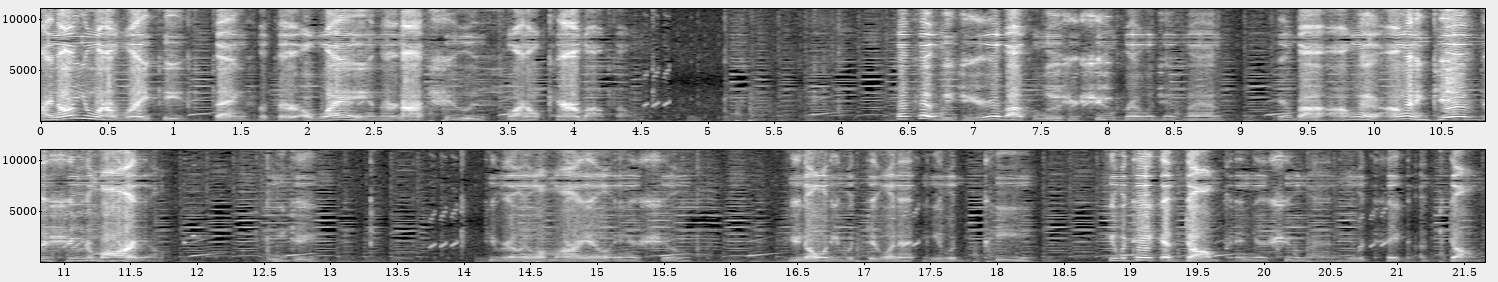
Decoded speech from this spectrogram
I know you want to rate these things, but they're away and they're not shoes, so I don't care about them. That's it, Weegee. You're about to lose your shoe privileges, man. You're about. I'm gonna. I'm gonna give the shoe to Mario. Weegee. Do you really want Mario in your shoe? You know what he would do in it? He would pee. He would take a dump in your shoe, man. He would take a dump.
